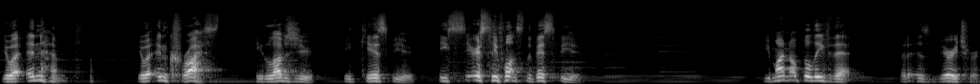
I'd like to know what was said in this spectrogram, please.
You are in Him, you are in Christ. He loves you, He cares for you, He seriously wants the best for you. You might not believe that, but it is very true.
